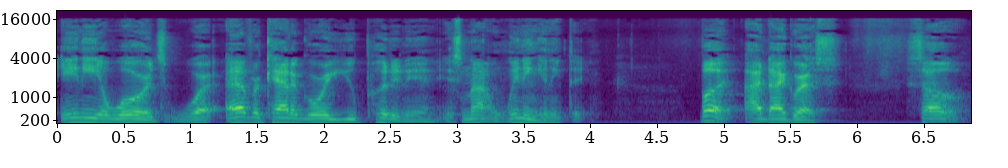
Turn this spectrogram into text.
any awards wherever category you put it in. It's not winning anything. But I digress. So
